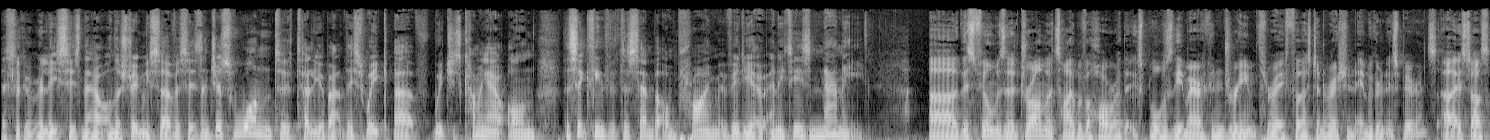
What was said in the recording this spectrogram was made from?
Let's look at releases now on the streaming services, and just one to tell you about this week, uh, which is coming out on the 16th of December on Prime Video, and it is Nanny. Uh, this film is a drama type of a horror that explores the American dream through a first generation immigrant experience. Uh, it stars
